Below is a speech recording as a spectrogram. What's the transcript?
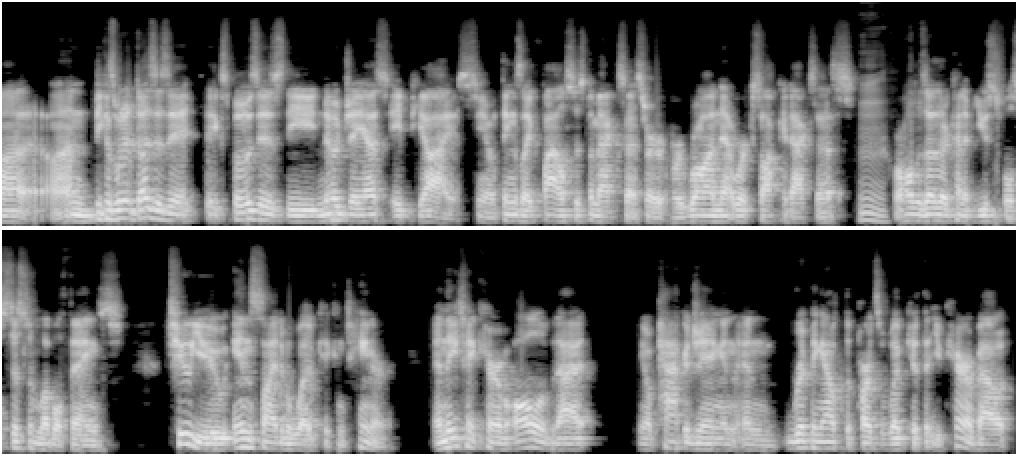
Uh, on, because what it does is it exposes the Node.js APIs, you know, things like file system access or, or raw network socket access, mm. or all those other kind of useful system level things to you inside of a WebKit container. And they take care of all of that, you know, packaging and, and ripping out the parts of WebKit that you care about.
